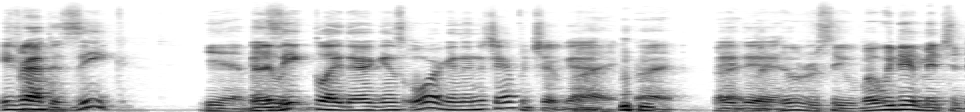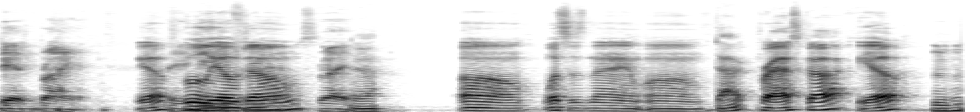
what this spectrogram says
He drafted Zeke, Yeah, but and it was, Zeke played there against Oregon in the championship game. right, right, They did. But it was receiver. But we did mention Dez Bryant. Yeah, They did Julio get that. Jones. Right. Yeah, Um, what's his name? Um, Dak. Prescott. Yep. Mm-hmm.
